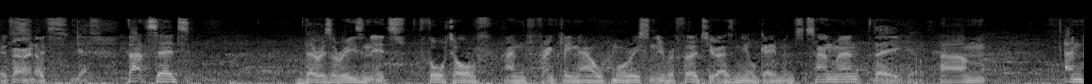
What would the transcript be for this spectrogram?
It's, Fair enough. It's, Yes. That said, there is a reason it's thought of, and frankly now more recently referred to as Neil Gaiman's Sandman. there you go. Um, and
